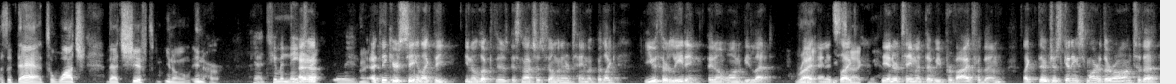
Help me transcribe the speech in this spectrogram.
as a dad to watch that shift you know in her Yeah, it's human nature. I- really. I think you're seeing like the, you know, look, there's it's not just film and entertainment, but like youth are leading, they don't want to be led. Right. And it's like the entertainment that we provide for them, like they're just getting smarter. They're on to the,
